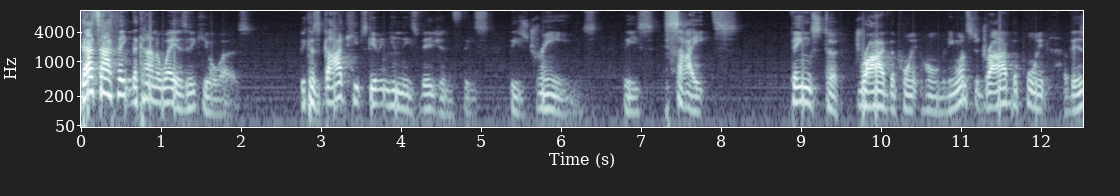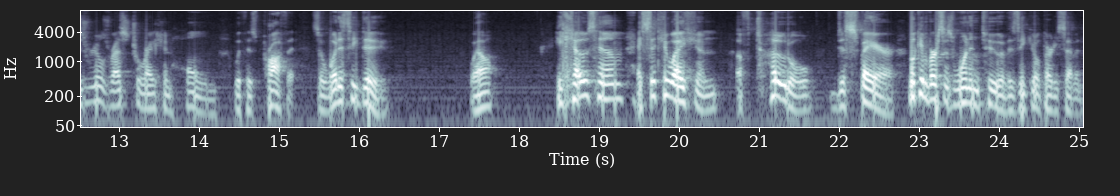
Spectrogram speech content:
That's, I think, the kind of way Ezekiel was. Because God keeps giving him these visions, these, these dreams, these sights, things to drive the point home. And he wants to drive the point of Israel's restoration home with his prophet. So, what does he do? Well, he shows him a situation of total despair. Look in verses 1 and 2 of Ezekiel 37.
